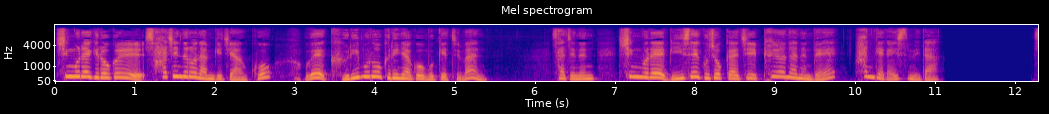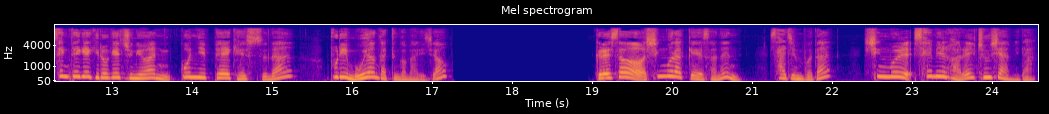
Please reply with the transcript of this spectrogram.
식물의 기록을 사진으로 남기지 않고 왜 그림으로 그리냐고 묻겠지만 사진은 식물의 미세 구조까지 표현하는데 한계가 있습니다. 생태계 기록에 중요한 꽃잎의 개수나 뿌리 모양 같은 거 말이죠. 그래서 식물학계에서는 사진보다 식물 세밀화를 중시합니다.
